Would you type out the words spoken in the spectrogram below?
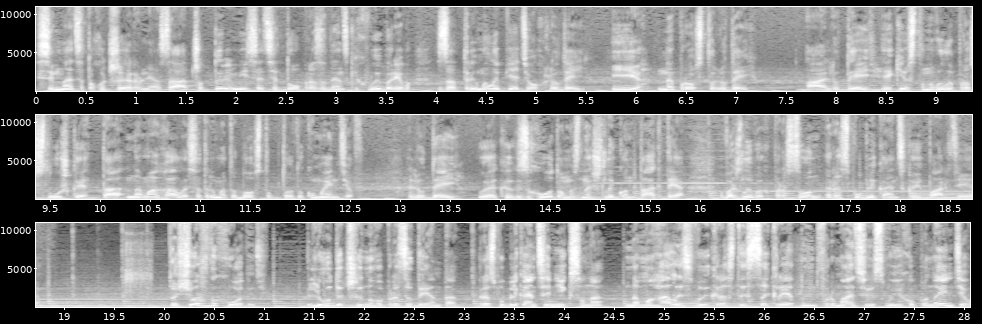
17 червня, за 4 місяці до президентських виборів, затримали п'ятьох людей. І не просто людей. А людей, які встановили прослушки та намагались отримати доступ до документів, людей, у яких згодом знайшли контакти важливих персон республіканської партії. То що ж виходить? Люди чинного президента, республіканця Ніксона, намагались викрасти секретну інформацію своїх опонентів,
